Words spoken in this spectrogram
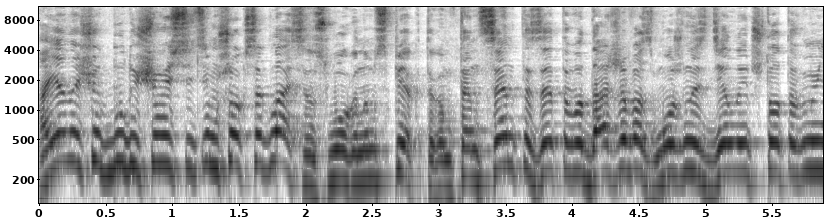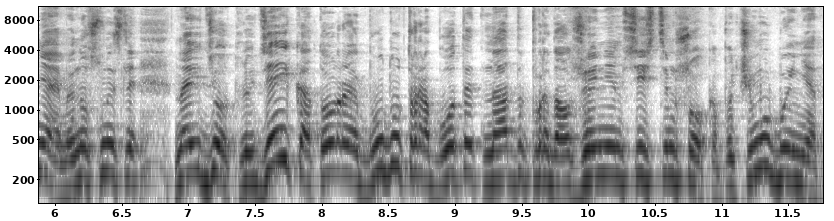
А я насчет будущего System Shock согласен с Уорреном Спектром. Tencent из этого даже, возможно, сделает что-то вменяемое. Ну, в смысле, найдет людей, которые будут работать над продолжением System Shock. Почему бы и нет?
